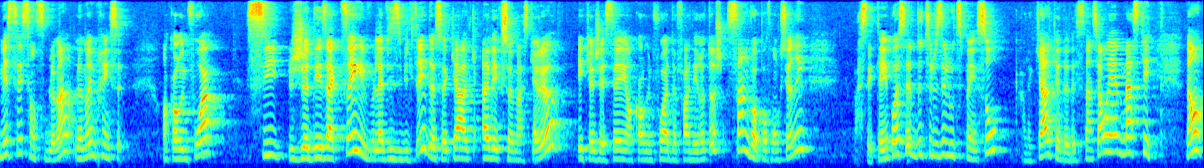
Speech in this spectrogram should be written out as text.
mais c'est sensiblement le même principe. Encore une fois, si je désactive la visibilité de ce calque avec ce masque-là et que j'essaye encore une fois de faire des retouches, ça ne va pas fonctionner. C'est impossible d'utiliser l'outil pinceau car le calque de destination est masqué. Donc,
